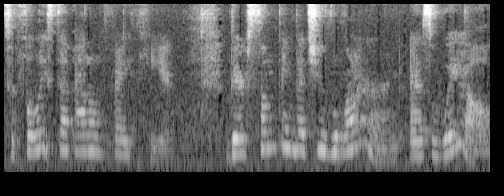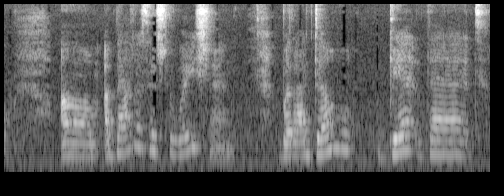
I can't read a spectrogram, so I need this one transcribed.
To fully step out on faith here. There's something that you've learned as well um, about a situation, but I don't get that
